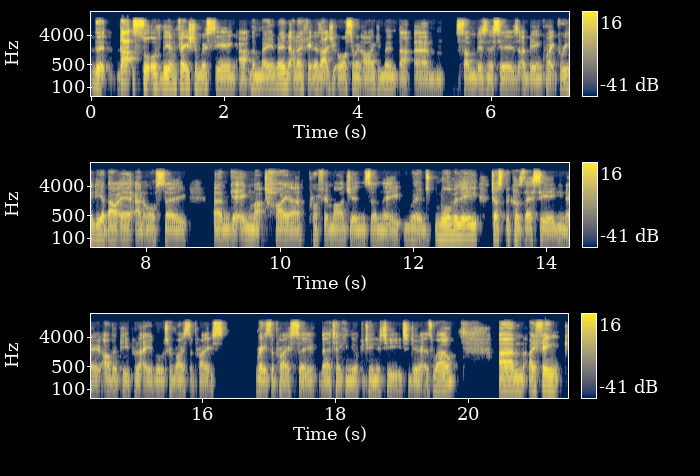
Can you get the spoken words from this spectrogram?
the, that's sort of the inflation we're seeing at the moment. And I think there's actually also an argument that um, some businesses are being quite greedy about it and also um, getting much higher profit margins than they would normally, just because they're seeing, you know, other people are able to rise the price, raise the price, so they're taking the opportunity to do it as well. Um, I think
